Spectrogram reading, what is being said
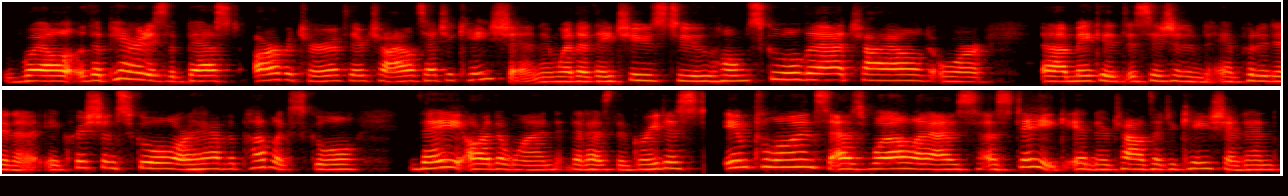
Well, the parent is the best arbiter of their child's education and whether they choose to homeschool that child or uh, make a decision and put it in a, a Christian school or have the public school. They are the one that has the greatest influence as well as a stake in their child's education. And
